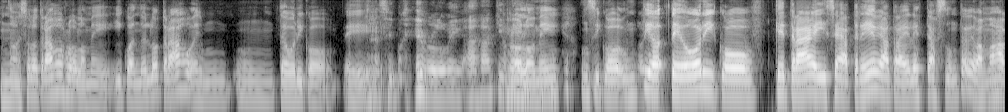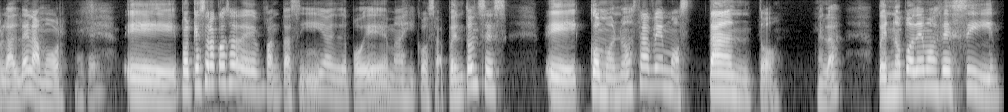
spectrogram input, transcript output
No, eso lo trajo Rolomé. Y cuando él lo trajo, es un, un teórico. Eh, Sí, porque Rolomé, ajá, ¿quién es? Rolomé, un, psico- un teo- teórico que trae y se atreve a traer este asunto de vamos a hablar del amor. Ok. Eh, porque es una cosa de fantasía y de poemas y cosas. Pues entonces, eh, como no sabemos tanto, ¿verdad? Pues no podemos decir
